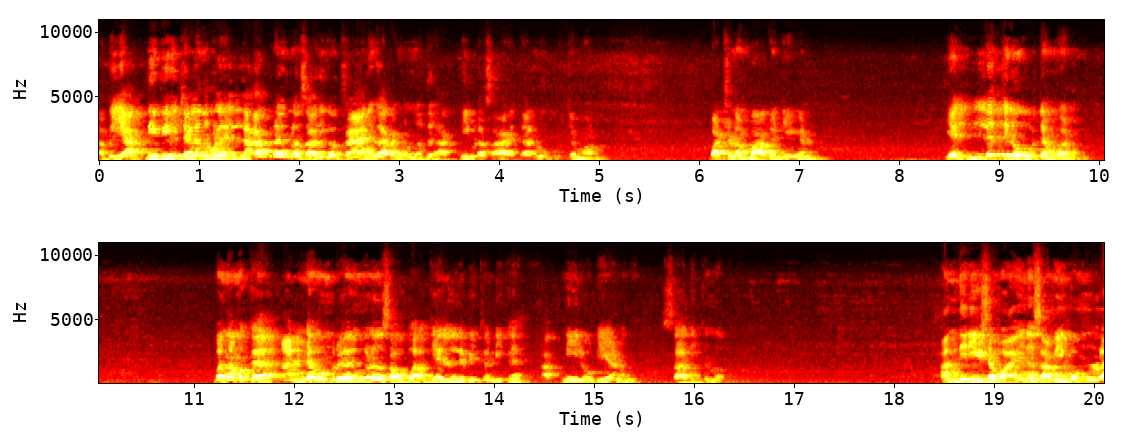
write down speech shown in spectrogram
അപ്പോൾ ഈ അഗ്നി ഉപയോഗിച്ചാൽ നമ്മൾ എല്ലാ ആഗ്രഹങ്ങളും സാധിക്കും. ഫാൻ കറങ്ങുന്നത് അഗ്നിയുടെ സഹായത്താൽ ഊർജമാണ്. ഭക്ഷണം പാകം ചെയ്യണം. എല്ലാത്തിനും ഊർജം വേണം. ഇപ്പം നമുക്ക് അന്നവും മൃഗങ്ങളും സൗഭാഗ്യം ലഭിക്കേണ്ടിക്ക് അഗ്നിയിലൂടെയാണ് സാധിക്കുന്നത്. അന്തരീക്ഷ വായന സമീപമുള്ള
